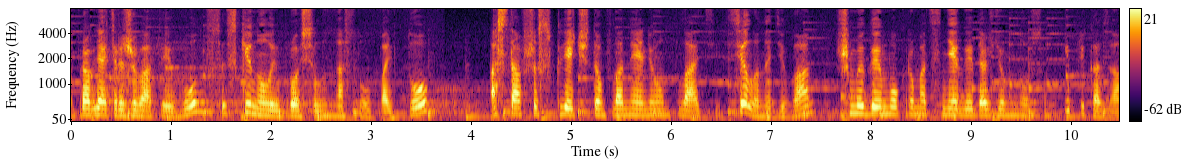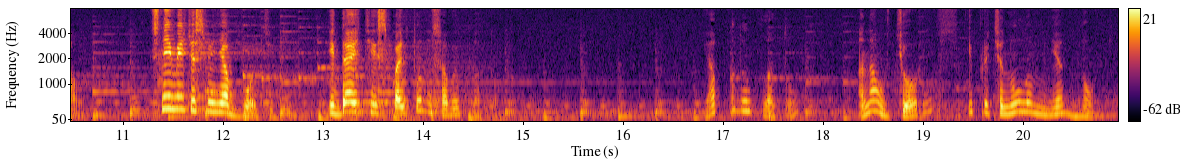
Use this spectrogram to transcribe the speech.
Управлять рыжеватые волосы, скинула и бросила на стол пальто, оставшись в клетчатом фланелевом платье, села на диван, шмыгая мокрым от снега и дождем носом, и приказала. «Снимите с меня ботики и дайте из пальто носовой платок». Я подал платок, она утерлась и протянула мне ноги.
